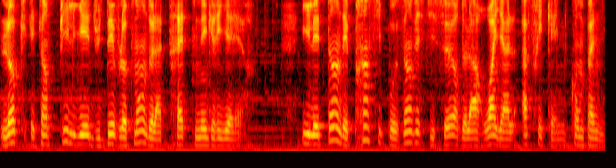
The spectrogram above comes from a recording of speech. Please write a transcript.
Locke est un pilier du développement de la traite négrière. Il est un des principaux investisseurs de la Royal African Company.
